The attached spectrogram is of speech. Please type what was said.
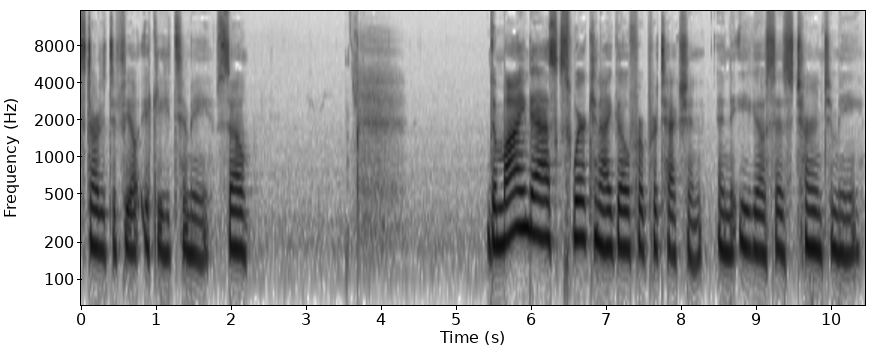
started to feel icky to me. So the mind asks, Where can I go for protection? And the ego says, Turn to me.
